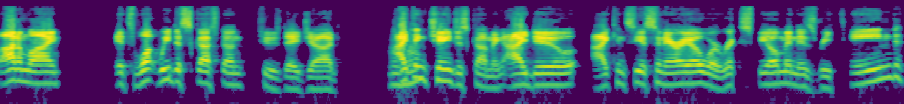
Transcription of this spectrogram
bottom line, it's what we discussed on Tuesday, Judd. I Mhm. think change is coming. I do. I can see a scenario where Rick Spielman is retained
